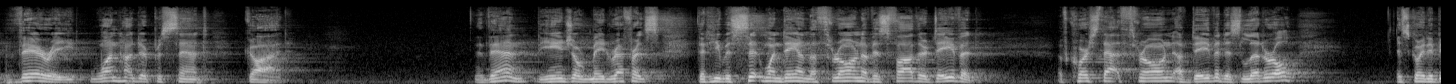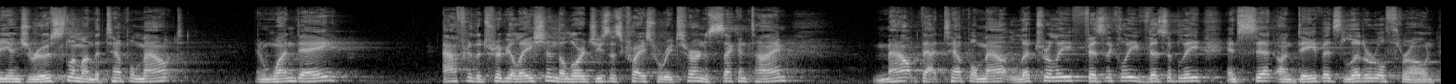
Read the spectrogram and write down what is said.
very 100% God. And then the angel made reference that he would sit one day on the throne of his father David. Of course, that throne of David is literal. It's going to be in Jerusalem on the Temple Mount. And one day, after the tribulation, the Lord Jesus Christ will return a second time, mount that Temple Mount literally, physically, visibly, and sit on David's literal throne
